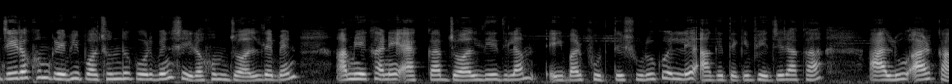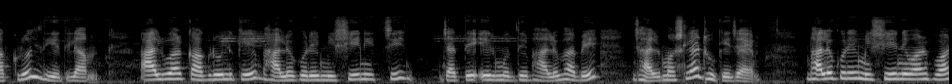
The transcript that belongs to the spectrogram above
যেই রকম গ্রেভি পছন্দ করবেন, সেই রকম জল দেবেন। আমি এখানে এক কাপ জল দিয়ে দিলাম। এইবার ফুটতে শুরু করলে আগে থেকে ভেজে রাখা আলু আর কাঁকরোল দিয়ে দিলাম। আলু আর কাঁকরোলকে ভালো করে মিশিয়ে নিচ্ছি যাতে এর মধ্যে ভালোভাবে ঝাল মশলা ঢুকে যায়। ভালো করে মিশিয়ে নেওয়ার পর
